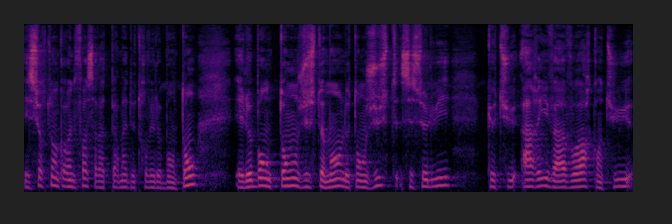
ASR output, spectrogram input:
Et surtout, encore une fois, ça va te permettre de trouver le bon ton. Et le bon ton, justement, le ton juste, c'est celui tu arrives à avoir quand tu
